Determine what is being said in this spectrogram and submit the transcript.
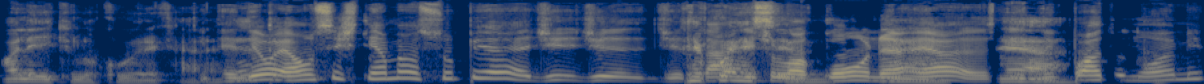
Olha aí que loucura, cara. Entendeu? Tô... É um sistema super de, de, de target lock-on, né? É, é, assim, é, Não importa o nome,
